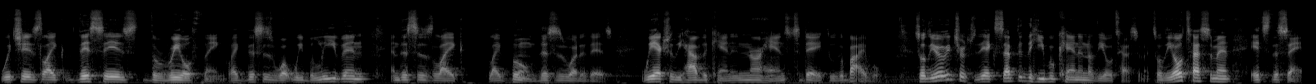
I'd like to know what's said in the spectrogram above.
which is like this is the real thing. Like this is what we believe in, and this is like like boom this is what it is we actually have the canon in our hands today through the bible so the early church they accepted the hebrew canon of the old testament so the old testament it's the same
